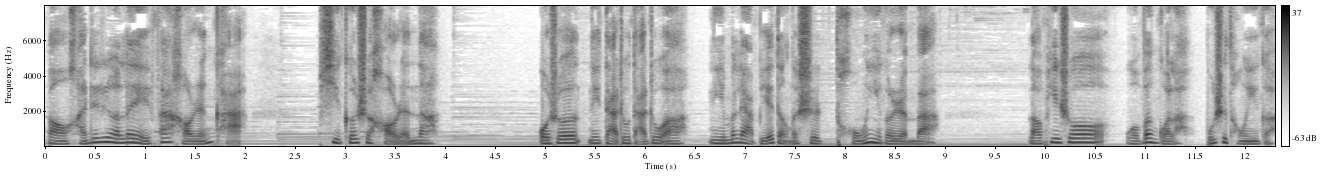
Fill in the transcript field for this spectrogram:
饱含着热泪发好人卡。屁哥是好人呐。我说你打住打住啊，你们俩别等的是同一个人吧？老屁说，我问过了，不是同一个。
